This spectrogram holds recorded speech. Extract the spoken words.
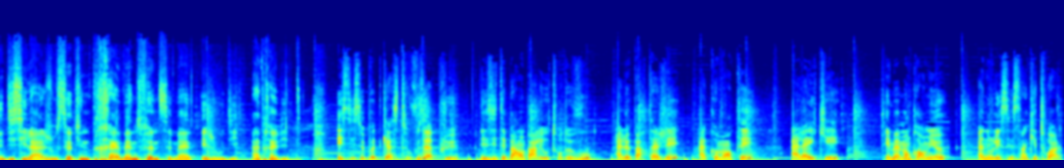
Et d'ici là, je vous souhaite une très bonne fin de semaine et je vous dis à très vite. Et si ce podcast vous a plu, n'hésitez pas à en parler autour de vous, à le partager, à commenter, à liker et même encore mieux, à nous laisser 5 étoiles.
